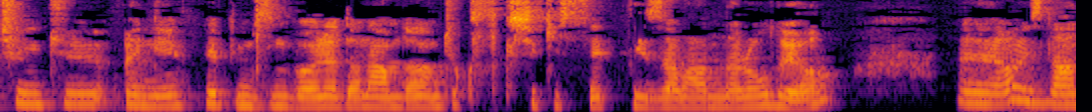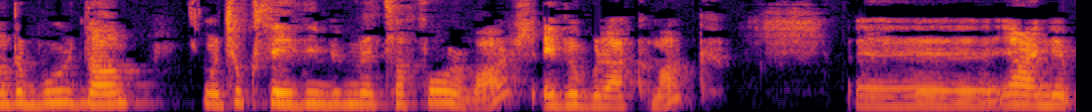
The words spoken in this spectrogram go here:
Çünkü hani hepimizin böyle dönem dönem çok sıkışık hissettiği zamanlar oluyor. O yüzden de burada çok sevdiğim bir metafor var. Evi bırakmak. Yani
